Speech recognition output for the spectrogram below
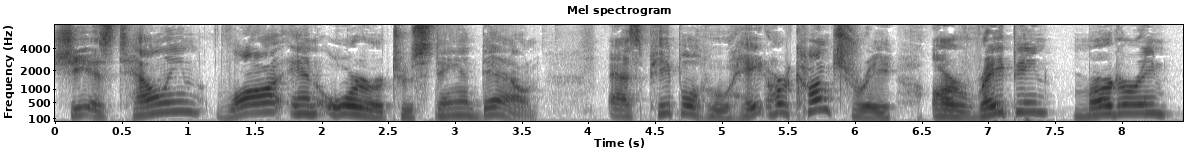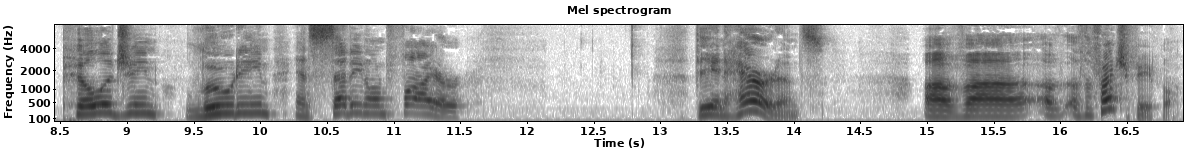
She is telling law and order to stand down as people who hate her country are raping, murdering, pillaging, looting, and setting on fire the inheritance of, uh, of, of the French people.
